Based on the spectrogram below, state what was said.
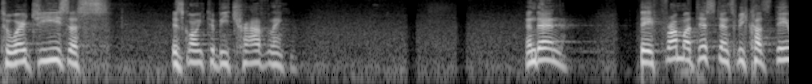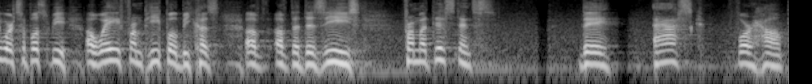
to where Jesus is going to be traveling. And then they, from a distance, because they were supposed to be away from people because of, of the disease, from a distance, they ask for help.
